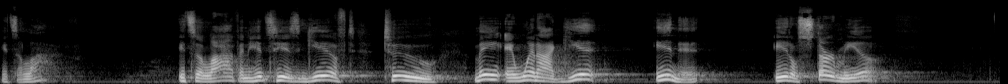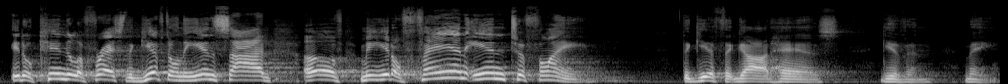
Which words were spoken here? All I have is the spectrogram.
it's alive. It's alive and it's His gift to me. And when I get in it, it'll stir me up. It'll kindle afresh the gift on the inside of me. It'll fan into flame the gift that God has given me.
